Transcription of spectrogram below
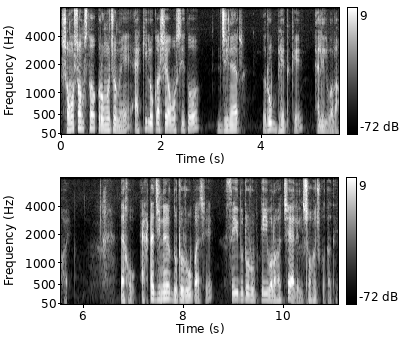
সমসংস্থ ক্রোমোজোমে একই লোকাসে অবস্থিত জিনের রূপভেদকে অ্যালিল বলা হয়। দেখো, একটা জিনের দুটো রূপ আছে সেই দুটো রূপকেই বলা হচ্ছে অ্যালিল সহজ কথাতে।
